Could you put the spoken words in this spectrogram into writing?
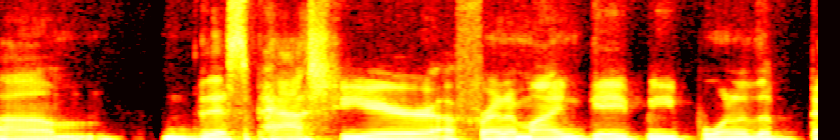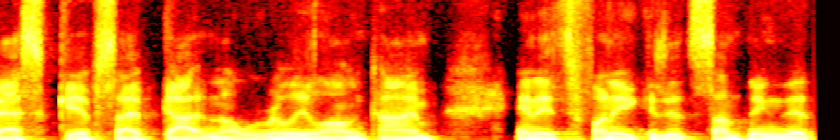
um, this past year, a friend of mine gave me one of the best gifts I've gotten in a really long time. And it's funny because it's something that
